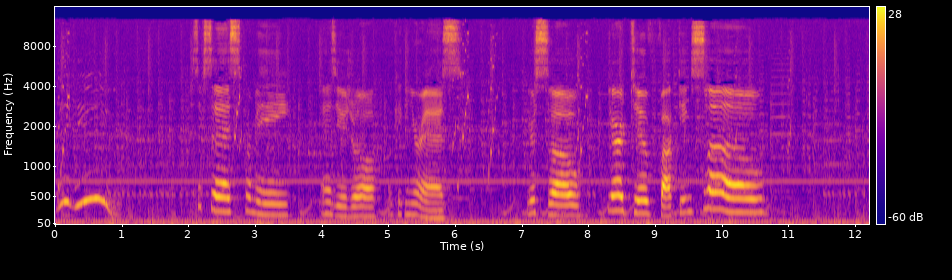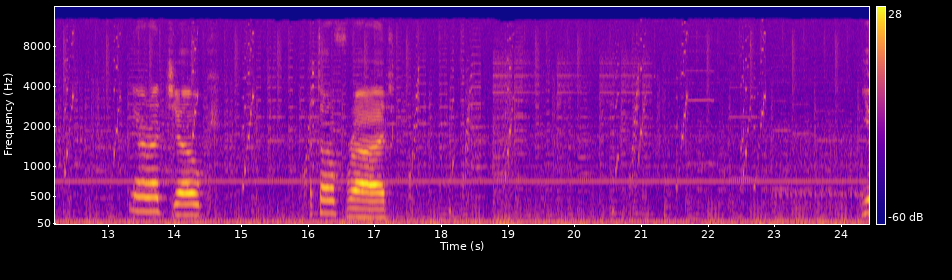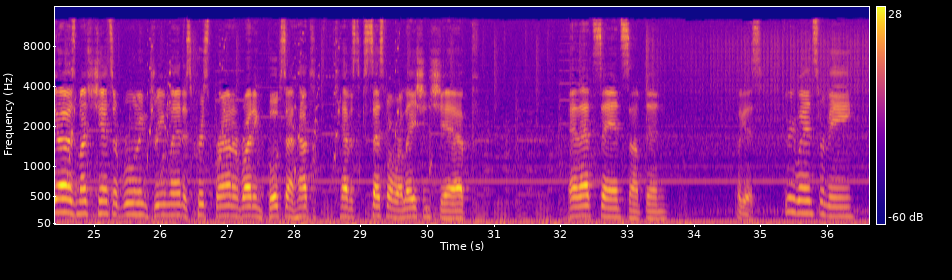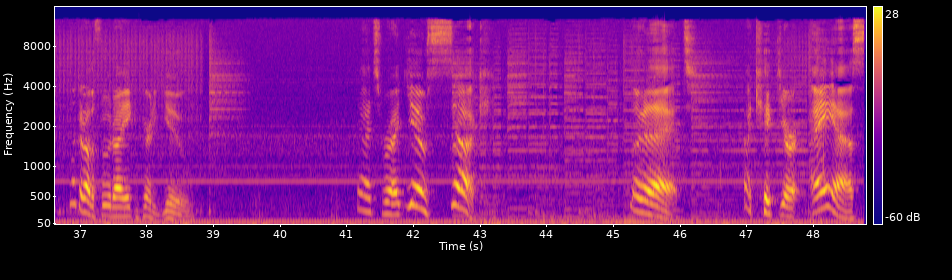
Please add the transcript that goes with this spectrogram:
Woohoo! Success for me! As usual, I'm kicking your ass. You're slow. You're too fucking slow! You're a joke. A total fraud. You have as much chance of ruling Dreamland as Chris Brown and writing books on how to have a successful relationship. And that's saying something. Look at this. Three wins for me. Look at all the food I ate compared to you. That's right, you suck! Look at that. I kicked your ass.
